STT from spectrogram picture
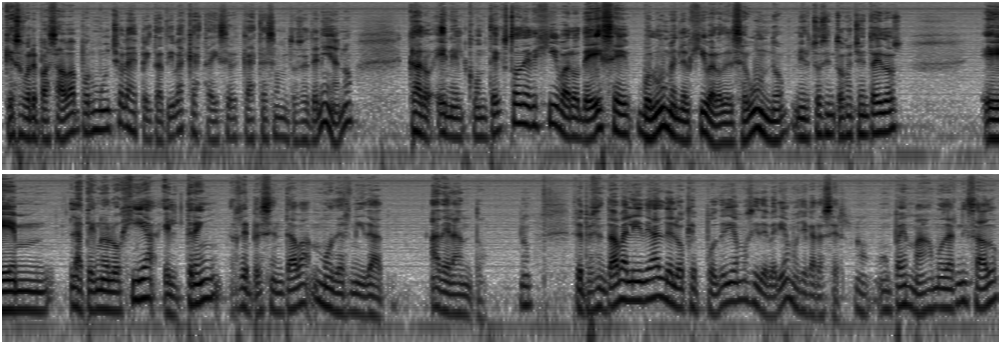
que sobrepasaba por mucho las expectativas que hasta, hasta ese momento se tenían. ¿no? Claro, en el contexto del jíbaro, de ese volumen del jíbaro del segundo, 1882, em, la tecnología, el tren, representaba modernidad, adelanto. ¿no? Representaba el ideal de lo que podríamos y deberíamos llegar a ser. Un país más modernizado,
